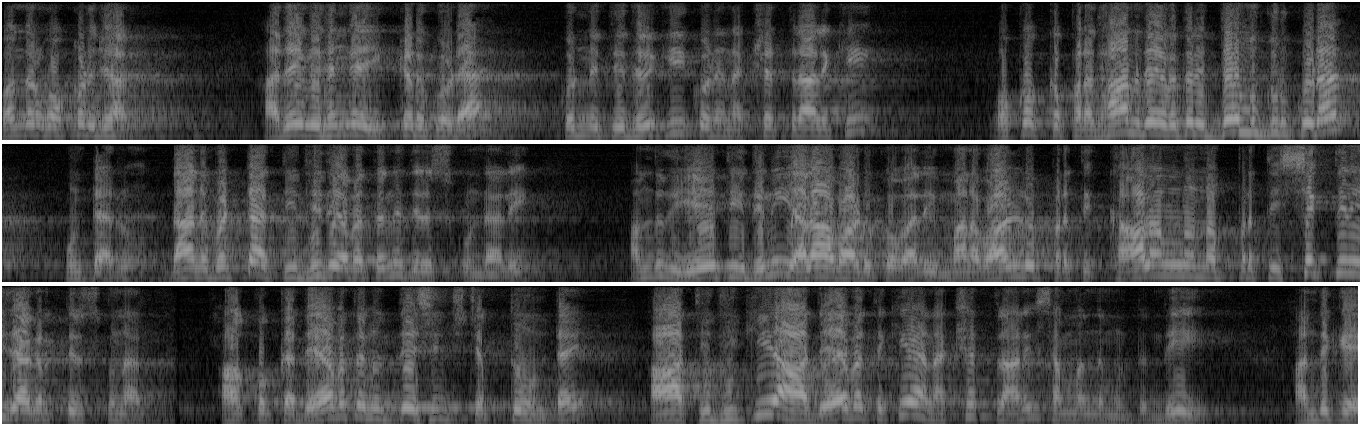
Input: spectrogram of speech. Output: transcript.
కొందరికి ఒక్కడు చాలు. అదేవిధంగా ఇక్కడ కూడా కొన్ని తిథులకి కొన్ని నక్షత్రాలకి ఒక్కొక్క ప్రధాన దేవతలు ఇద్దరు ముగ్గురు కూడా ఉంటారు. దాన్ని బట్టి ఆ తిథి దేవతని తెలుసుకుండాలి. అందుకు ఏ తిథిని ఎలా వాడుకోవాలి? మన వాళ్ళు ప్రతి కాలంలో ఉన్న ప్రతి శక్తిని జాగ్రత్త తెలుసుకున్నారు ఆ ఒక్కొక్క దేవతను ఉద్దేశించి చెప్తూ ఉంటాయి. ఆ తిథికి ఆ దేవతకి ఆ నక్షత్రానికి సంబంధం ఉంటుంది. అందుకే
